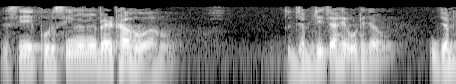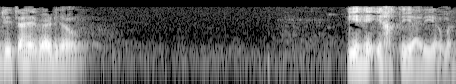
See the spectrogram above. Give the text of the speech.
جیسے ایک کرسی میں میں بیٹھا ہوا ہوں، تو جب جی چاہے اٹھ جاؤں، جب جی چاہے بیٹھ جاؤں۔ یہ ہے اختیاری عمل۔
